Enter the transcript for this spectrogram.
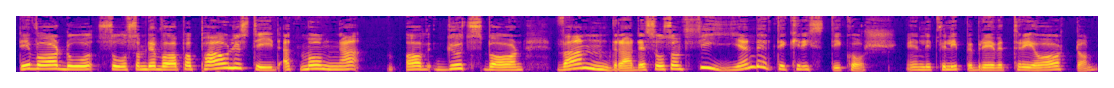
Det var då så som det var på Paulus tid att många av Guds barn vandrade såsom fiender till Kristi kors, enligt Filipperbrevet 3 och 18.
